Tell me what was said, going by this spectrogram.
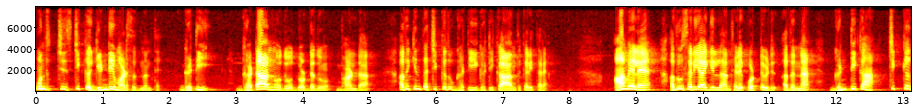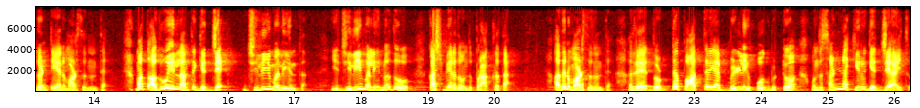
ಒಂದು ಚಿ, ಚಿಕ್ಕ ಗಿಂಡಿ ಮಾಡಿಸಿದ್ನಂತೆ. ಘಟಿ, ಘಟ ಅನ್ನೋದು ದೊಡ್ಡದು, ಭಾಂಡ. ಅದಕ್ಕಿಂತ ಚಿಕ್ಕದು ಘಟಿ, ಘಟಿಕಾ ಅಂತ ಕರೀತಾರೆ. ಆಮೇಲೆ ಅದು ಸರಿಯಾಗಿಲ್ಲ ಅಂಥೇಳಿ ಕೊಟ್ಟು ಅದನ್ನು ಗಂಟಿಕ, ಚಿಕ್ಕ ಗಂಟೆಯನ್ನು ಮಾಡಿಸಿದಂತೆ ಮತ್ತು ಅದೂ ಇಲ್ಲ ಅಂತ ಗೆಜ್ಜೆ. ಝಿಲಿಮಲಿ ಅಂತ. ಈ ಝಿಲಿಮಲಿ ಅನ್ನೋದು ಕಾಶ್ಮೀರದ ಒಂದು ಪ್ರಾಕೃತ. ಅದನ್ನು ಮಾಡಿಸ್ತದಂತೆ ಅಂದರೆ ದೊಡ್ಡ ಪಾತ್ರೆಯ ಬೆಳ್ಳಿ ಹೋಗಿಬಿಟ್ಟು ಒಂದು ಸಣ್ಣ ಕಿರು ಗೆಜ್ಜೆ ಆಯಿತು.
